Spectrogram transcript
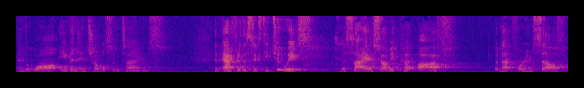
and the wall even in troublesome times. And after the 62 weeks, Messiah shall be cut off, but not for himself.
